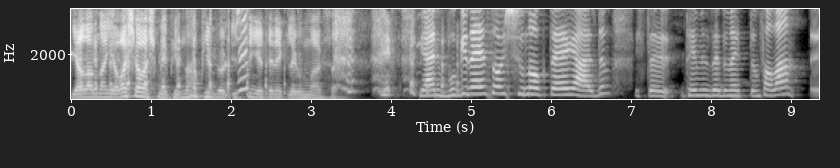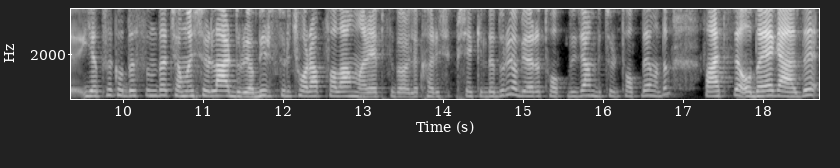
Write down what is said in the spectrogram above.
yalandan yavaş yavaş mı yapayım? Ne yapayım böyle üstün yeteneklerim varsa? Yani bugün en son şu noktaya geldim. İşte temizledim ettim falan. E, Yatak odasında çamaşırlar duruyor. Bir sürü çorap falan var. Hepsi böyle karışık bir şekilde duruyor. Bir ara toplayacağım. Bir türlü toplayamadım. Fatih de odaya geldi.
